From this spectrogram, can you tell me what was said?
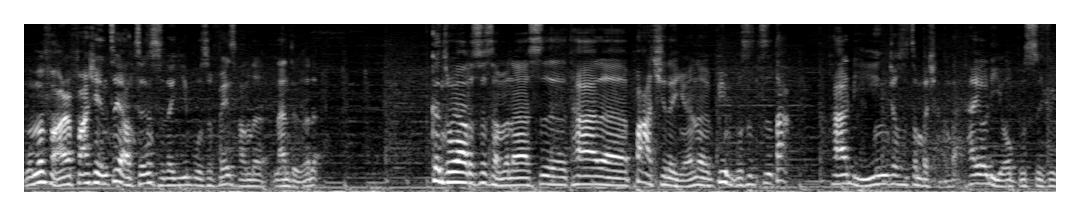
我们反而发现这样真实的伊布是非常的难得的。更重要的是什么呢？是他的霸气的言论并不是自大，他理应就是这么强大，他有理由不试训，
